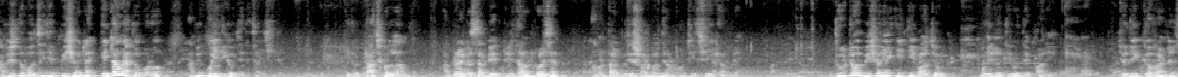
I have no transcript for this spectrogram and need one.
আমি শুধু বলছি যে বিষয়টা এটাও এত বড়, আমি ওই দিকেও যেতে চাচ্ছি না। কিন্তু টাচ করলাম, আপনারা একটা সাবজেক্ট নির্ধারণ করেছেন, আমার তার প্রতি সম্মান জানানো উচিত সেই কারণে। দুটো বিষয়ে ইতিবাচক পরিণতি হতে পারে, যদি গভর্নেন্স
